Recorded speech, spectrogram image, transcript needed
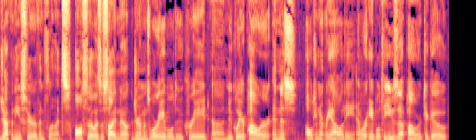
Japanese sphere of influence. Also, as a side note, Germans were able to create uh, nuclear power in this alternate reality and were able to use that power to go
